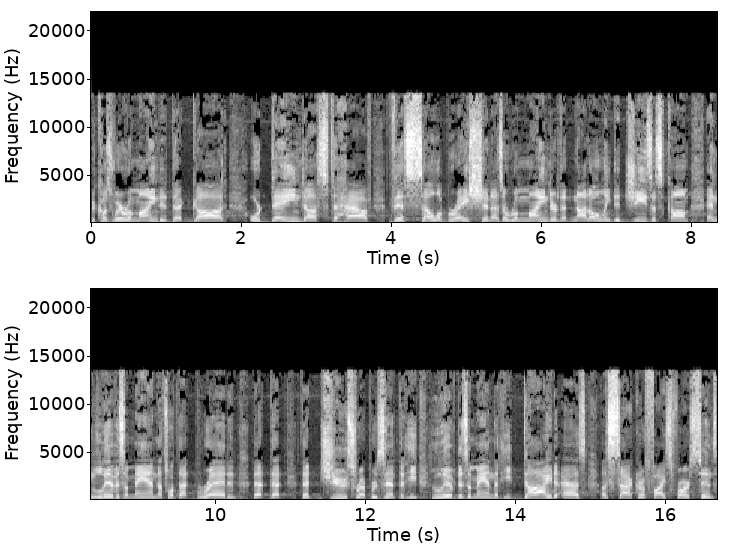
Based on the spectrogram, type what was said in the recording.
because we're reminded that God ordained us to have this celebration as a reminder that not only did Jesus come and live as a man, that's what that bread and that, that, that juice represent, that he lived as a man, that he died as a sacrifice for our sins,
